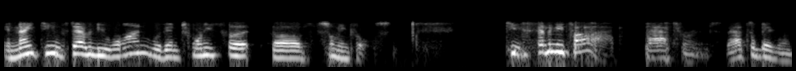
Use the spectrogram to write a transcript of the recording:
In 1971, within 20 foot of swimming pools. 1975, bathrooms. That's a big one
